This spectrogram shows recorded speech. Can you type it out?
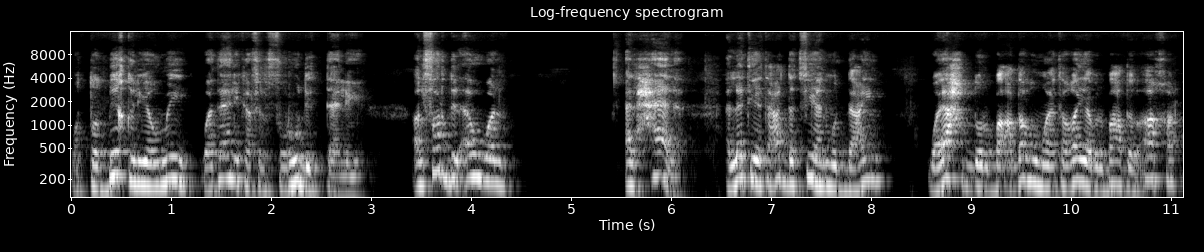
والتطبيق اليومي وذلك في الفروض التالية. الفرض الأول الحالة التي يتعدد فيها المدعين ويحضر بعضهم ويتغيب البعض الآخر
